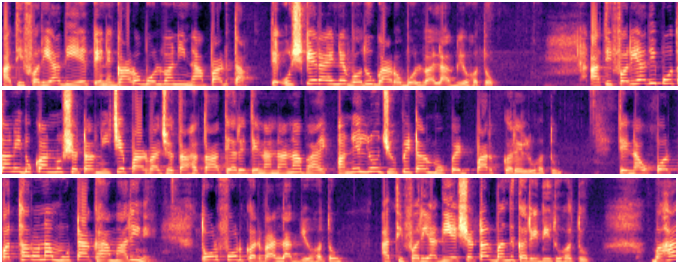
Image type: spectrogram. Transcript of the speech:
આથી ફરિયાદીએ તેને ગાળો બોલવાની ના પાડતા તે ઉશ્કેરાઈને વધુ ગાળો બોલવા લાગ્યો હતો. આથી ફરિયાદી પોતાની દુકાનનું શટર નીચે પાડવા જતા હતા ત્યારે તેના નાના ભાઈ અનિલનું જ્યુપિટર મોપેડ પાર્ક કરેલું હતું. તેના ઉપર પથ્થરોના મોટા ઘા મારીને તોડફોડ કરવા લાગ્યો હતો. આથી ફરિયાદીએ શટર બંધ કરી દીધું હતું. બહાર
